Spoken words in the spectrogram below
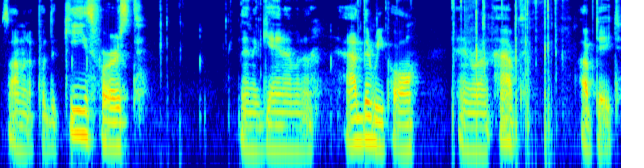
So I'm going to put the keys first. Then again, I'm going to add the repo and run apt update.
